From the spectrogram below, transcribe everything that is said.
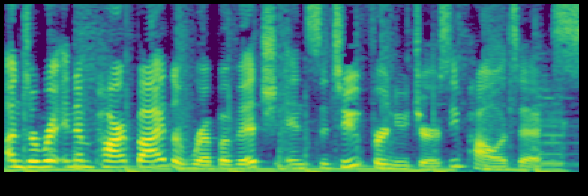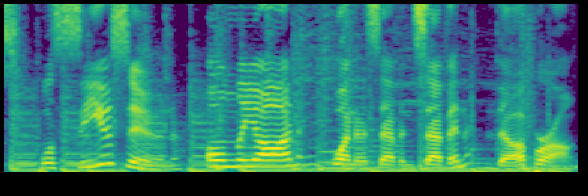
underwritten in part by the Rebovich Institute for New Jersey Politics. We'll see you soon, only on 1077 The Bronc.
